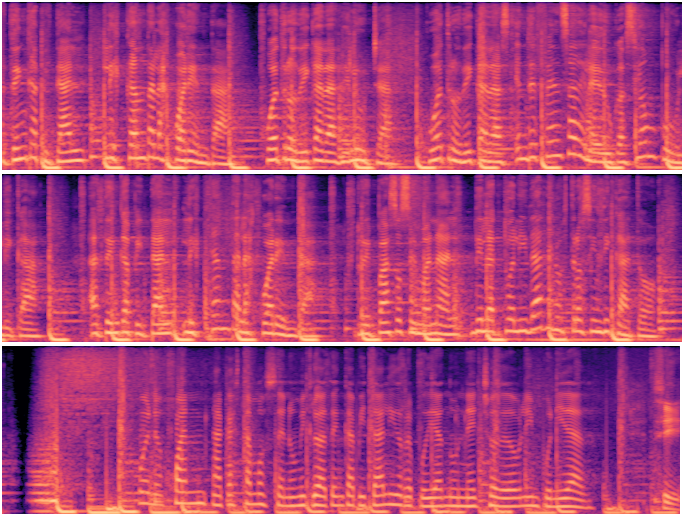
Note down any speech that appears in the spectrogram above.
Aten Capital les canta las 40. Cuatro décadas de lucha, cuatro décadas en defensa de la educación pública. Aten Capital les canta las 40. Repaso semanal de la actualidad de nuestro sindicato. Bueno, Juan, acá estamos en un micro de Aten Capital y repudiando un hecho de doble impunidad. Sí,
